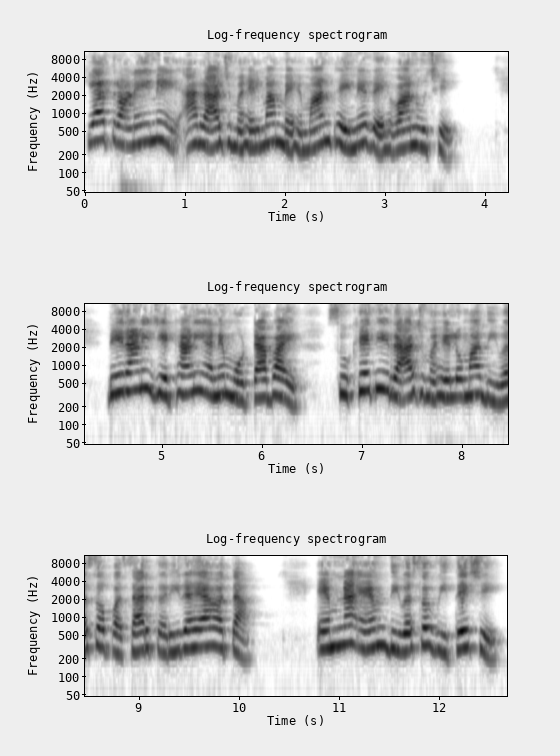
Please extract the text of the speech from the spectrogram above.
કે આ ત્રણેયને આ રાજમહેલમાં મહેમાન થઈને રહેવાનું છે. દેરાણી જેઠાણી અને મોટાભાઈ સુખેથી રાજમહેલોમાં દિવસો પસાર કરી રહ્યા હતા. એમના એમ દિવસો વીતે છે.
